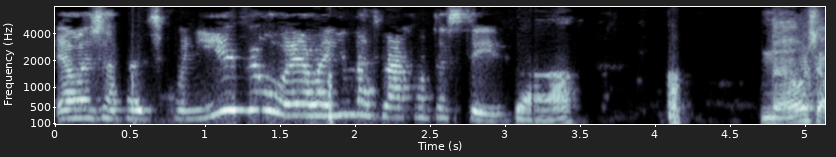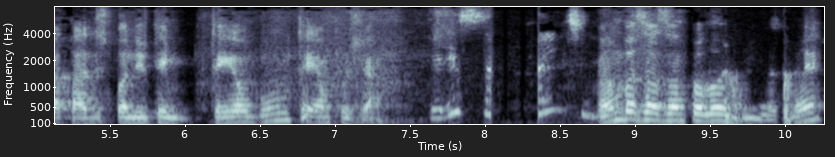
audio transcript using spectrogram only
ela já está disponível ou ela ainda vai acontecer? Já. Não, já está disponível tem, tem algum tempo já. Interessante. Ambas as antologias, né?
